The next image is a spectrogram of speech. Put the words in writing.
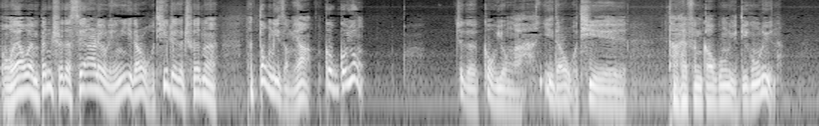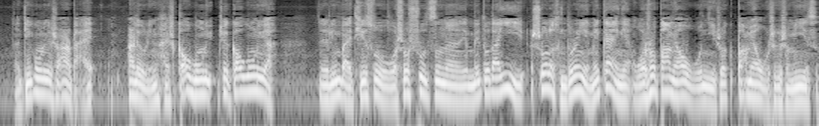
我要问奔驰的 C 二六零一点五 T 这个车呢，它动力怎么样，够不够用？这个够用啊，一点五 T，它还分高功率、低功率呢。那低功率是二百，二六零还是高功率？这高功率啊，那，零百提速，我说数字呢也没多大意义，说了很多人也没概念。我说八秒五，你说八秒五是个什么意思？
